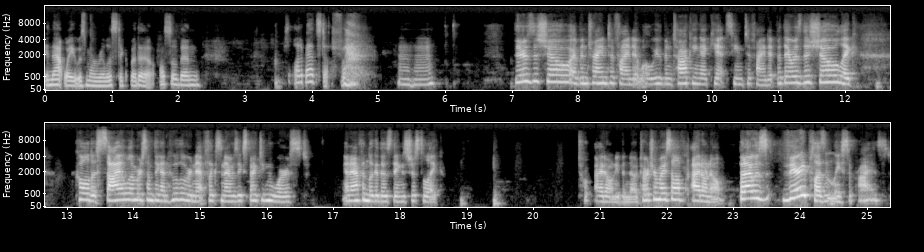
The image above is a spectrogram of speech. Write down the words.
in that way it was more realistic but uh, also then there's a lot of bad stuff Mm-hmm. There's a show I've been trying to find it while we've been talking. I can't seem to find it, but there was this show like called Asylum or something on Hulu or Netflix, and I was expecting the worst. And I often look at those things just to like, tor- I don't even know, torture myself. I don't know, but I was very pleasantly surprised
